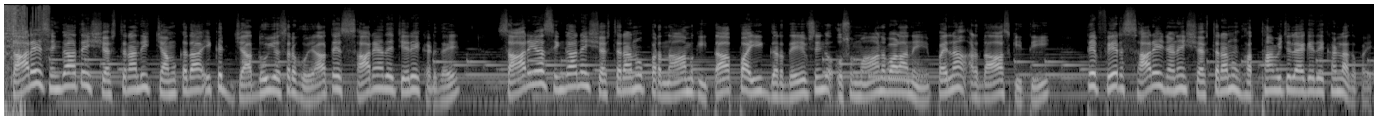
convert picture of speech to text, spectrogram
ਸਾਰੇ ਸਿੰਘਾਂ ਤੇ ਸ਼ਸਤਰਾਂ ਦੀ ਚਮਕ ਦਾ ਇੱਕ ਜਾਦੂਈ ਅਸਰ ਹੋਇਆ ਤੇ ਸਾਰਿਆਂ ਦੇ ਚਿਹਰੇ ਖਿੜ ਗਏ। ਸਾਰਿਆਂ ਸਿੰਘਾਂ ਨੇ ਸ਼ਸਤਰਾਂ ਨੂੰ ਪ੍ਰਣਾਮ ਕੀਤਾ। ਭਾਈ ਗੁਰਦੇਵ ਸਿੰਘ ਉਸਮਾਨ ਵਾਲਾ ਨੇ ਪਹਿਲਾਂ ਅਰਦਾਸ ਕੀਤੀ ਤੇ ਫਿਰ ਸਾਰੇ ਜਣੇ ਸ਼ਸਤਰਾਂ ਨੂੰ ਹੱਥਾਂ ਵਿੱਚ ਲੈ ਕੇ ਦੇਖਣ ਲੱਗ ਪਏ।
